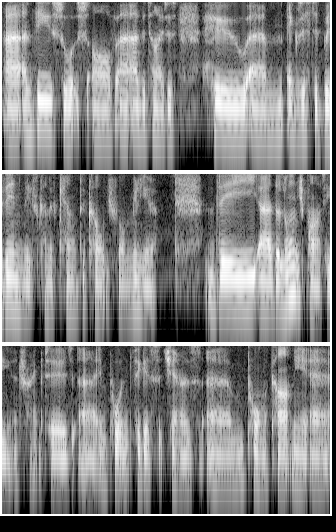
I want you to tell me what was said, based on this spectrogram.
and these sorts of advertisers who um, existed within this kind of countercultural milieu. The uh, the launch party attracted uh, important figures such as um, Paul McCartney uh,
